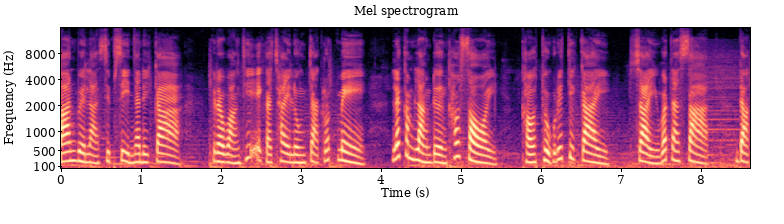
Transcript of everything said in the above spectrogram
บ้านเวลา 14 นาฬิการะหว่างที่เอกชัยลงจากรถเมล์และกำลังเดินเข้าซอย เขาถูกฤทธิไกรใส่วัฒนศาสตร์ ดัก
